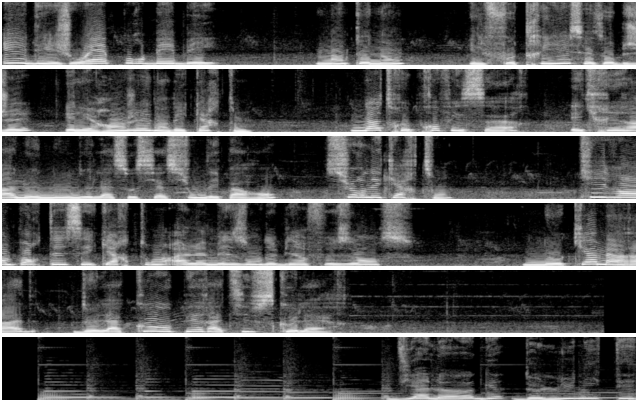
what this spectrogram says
et des jouets pour bébé. Maintenant, il faut trier ces objets et les ranger dans des cartons. Notre professeur écrira le nom de l'association des parents sur les cartons. Qui va emporter ces cartons à la maison de bienfaisance? Nos camarades de la coopérative scolaire. Dialogue de l'unité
